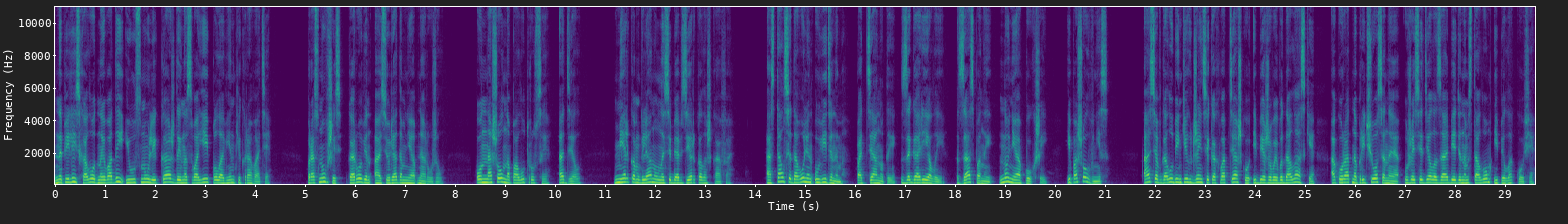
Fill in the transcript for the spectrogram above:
напились холодной воды и уснули каждый на своей половинке кровати. Проснувшись, Коровин Асю рядом не обнаружил. Он нашел на полу трусы, одел. Мельком глянул на себя в зеркало шкафа. Остался доволен увиденным, подтянутый, загорелый, заспанный, но не опухший, и пошел вниз. Ася в голубеньких джинсиках в обтяжку и бежевой водолазке, аккуратно причесанная, уже сидела за обеденным столом и пила кофе.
